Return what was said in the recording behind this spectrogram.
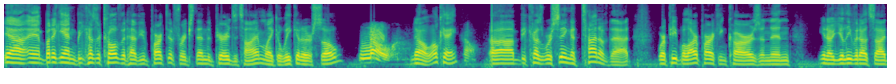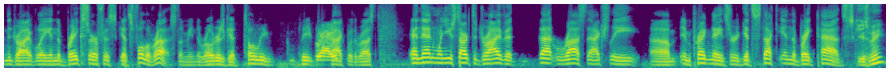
Yeah, and but again, because of COVID, have you parked it for extended periods of time, like a week or so? No. No. Okay. No. Uh, because we're seeing a ton of that, where people are parking cars, and then you know you leave it outside in the driveway, and the brake surface gets full of rust. I mean, the rotors get totally complete right. packed with rust, and then when you start to drive it, that rust actually um, impregnates or gets stuck in the brake pads. Excuse me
